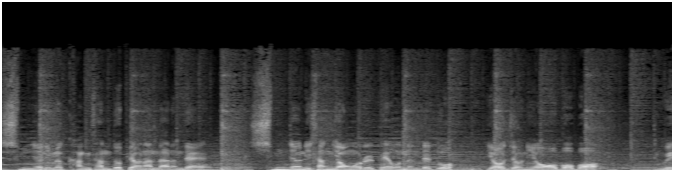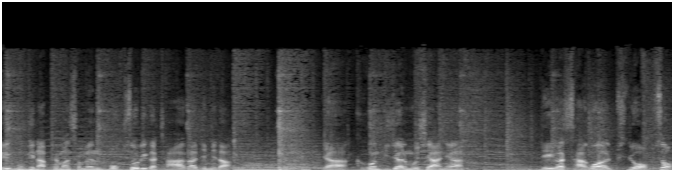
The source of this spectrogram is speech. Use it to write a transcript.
10년이면 강산도 변한다는데 10년 이상 영어를 배웠는데도 여전히 어버버 외국인 앞에만 서면 목소리가 작아집니다. 야, 그건 네 잘못이 아니야. 네가 사과할 필요 없어.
